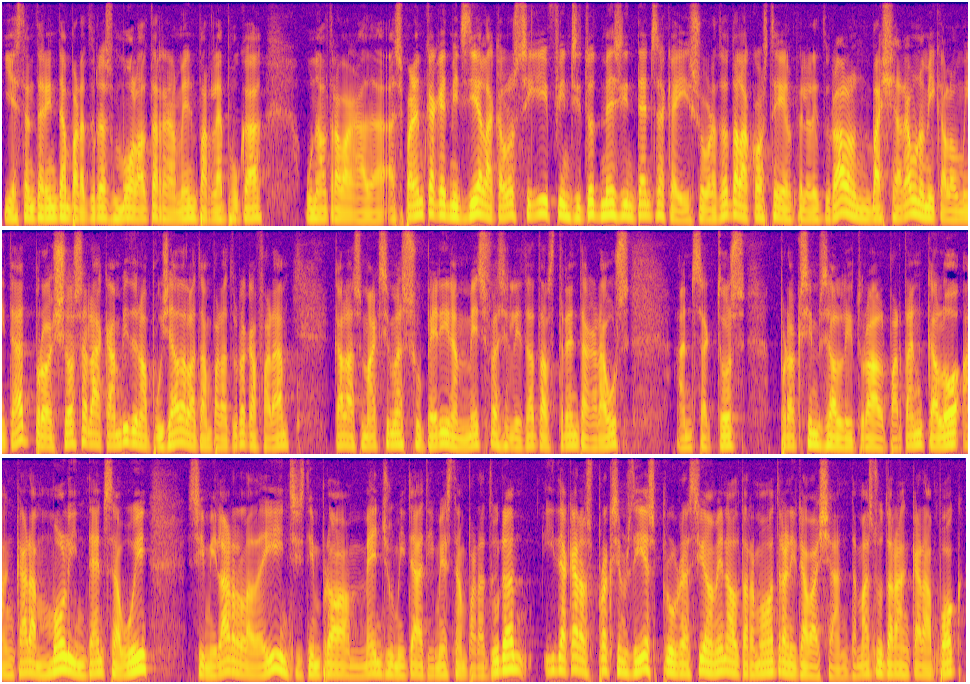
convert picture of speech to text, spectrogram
i estem tenint temperatures molt altes realment per l'època una altra vegada. Esperem que aquest migdia la calor sigui fins i tot més intensa que ahir, sobretot a la costa i al prelitoral, on baixarà una mica la humitat, però això serà a canvi d'una pujada de la temperatura que farà que les màximes superin amb més facilitat els 30 graus en sectors pròxims al litoral. Per tant, calor encara molt intensa avui, similar a la d'ahir, insistim però amb menys humitat i més temperatura, i de cara als pròxims dies progressivament el termòmetre anirà baixant. Demà es notarà encara poc,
